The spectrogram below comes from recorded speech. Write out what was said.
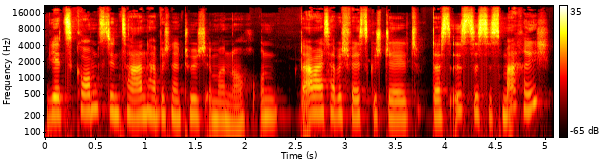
jetzt kommt's, den Zahn habe ich natürlich immer noch. Und damals habe ich festgestellt, das ist es, das mache ich.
